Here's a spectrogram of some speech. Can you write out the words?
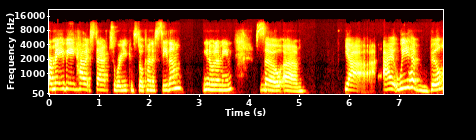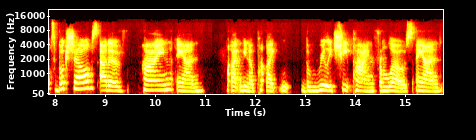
Or maybe how it stacked to where you can still kind of see them. You know what i mean? So um yeah i we have built bookshelves out of pine and like you know like the really cheap pine from Lowe's and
